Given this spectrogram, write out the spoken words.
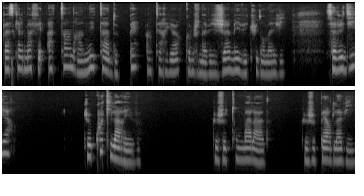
parce qu'elle m'a fait atteindre un état de paix intérieure comme je n'avais jamais vécu dans ma vie. Ça veut dire que quoi qu'il arrive, que je tombe malade, que je perde la vie,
